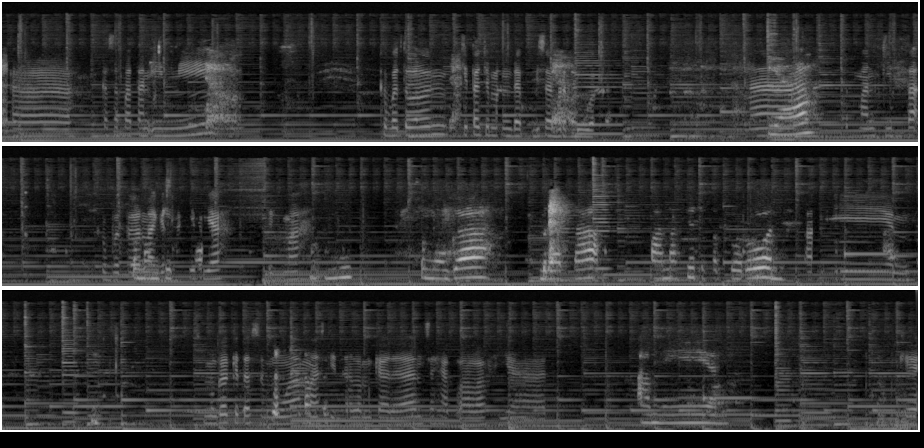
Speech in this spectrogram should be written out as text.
uh, kesempatan ini kebetulan kita cuma bisa berdua. Nah, Ya. teman kita kebetulan Teman lagi kita. sakit ya. Mm-mm. Semoga berata panasnya cepat turun. Amin. Semoga kita semua masih dalam keadaan sehat walafiat. Amin. Oke,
